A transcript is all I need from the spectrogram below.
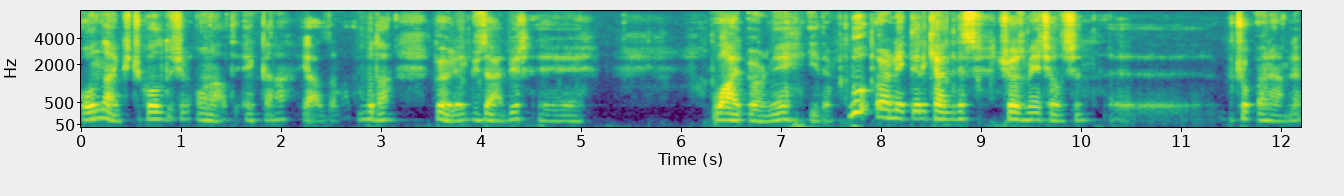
ondan küçük olduğu için 16 ekrana yazdırmadım. Bu da böyle güzel bir e, while örneği idi. Bu örnekleri kendiniz çözmeye çalışın. E, bu çok önemli.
